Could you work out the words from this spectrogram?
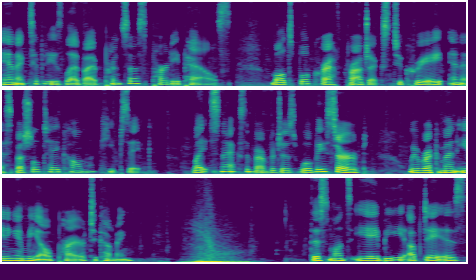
and activities led by Princess Party Pals, multiple craft projects to create, and a special take home keepsake. Light snacks and beverages will be served. We recommend eating a meal prior to coming. This month's EAB update is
